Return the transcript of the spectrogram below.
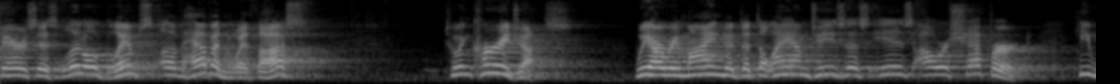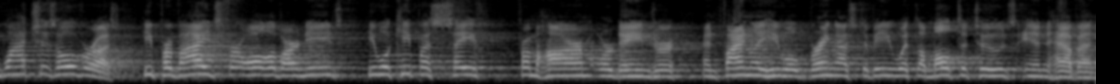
shares this little glimpse of heaven with us to encourage us. We are reminded that the Lamb Jesus is our shepherd. He watches over us, He provides for all of our needs, He will keep us safe from harm or danger, and finally, He will bring us to be with the multitudes in heaven,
